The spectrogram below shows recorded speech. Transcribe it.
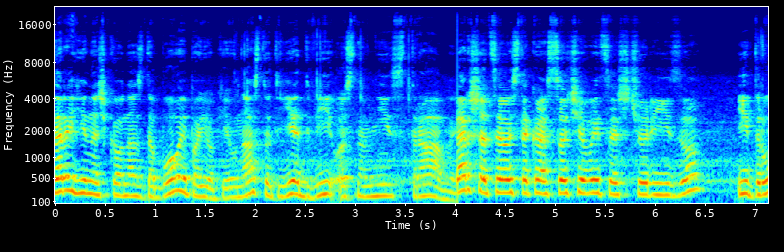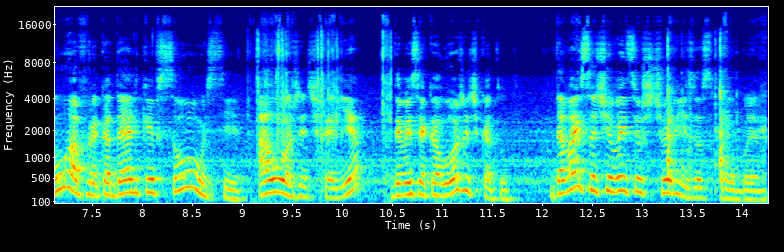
Це Регіночка у нас добовий пайок, і у нас тут є дві основні страви. Перша це ось така сочевиця з чорізо, і друга фрикадельки в соусі. А ложечка є? Дивись, яка ложечка тут. Давай сочевицю з чорізо спробуємо.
